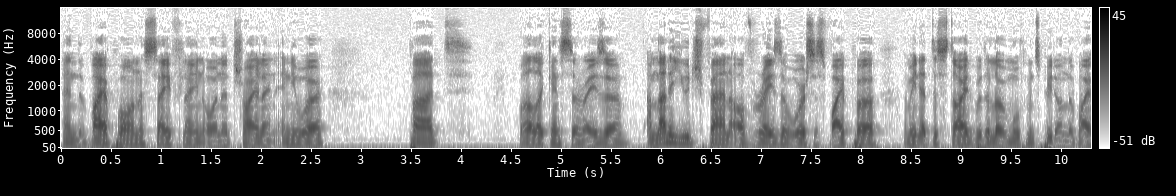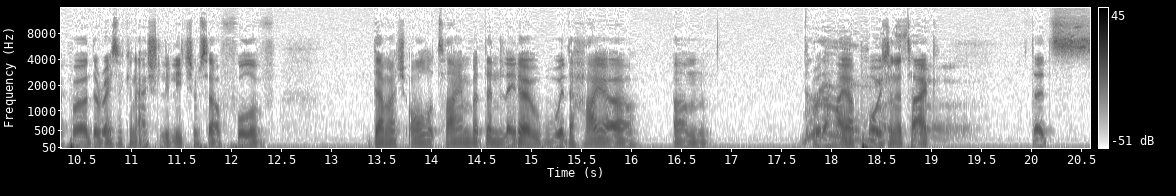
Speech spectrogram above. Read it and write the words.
and the Viper on a safe lane or in a tri lane anywhere. But, well, against the Razor, I'm not a huge fan of Razor versus Viper. I mean, at the start with the low movement speed on the Viper, the Razor can actually leech himself full of damage all the time, but then later with a higher um, with a higher poison attack, that's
